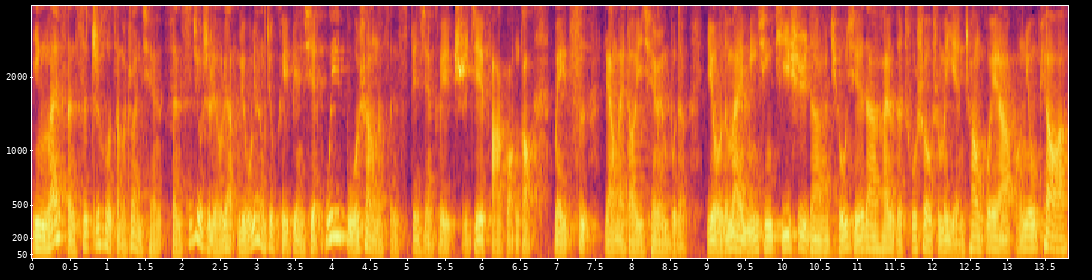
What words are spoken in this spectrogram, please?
引来粉丝之后怎么赚钱？粉丝就是流量，流量就可以变现。微博上的粉丝变现可以直接发广告，每次两百到一千元不等。有的卖明星 T 恤的、球鞋的，还有的出售什么演唱会啊、黄牛票啊。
